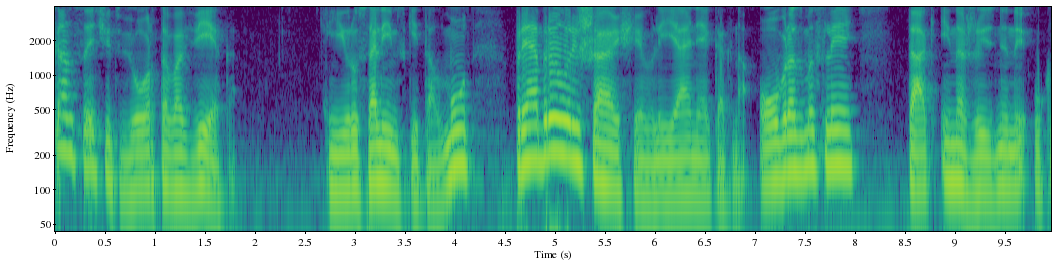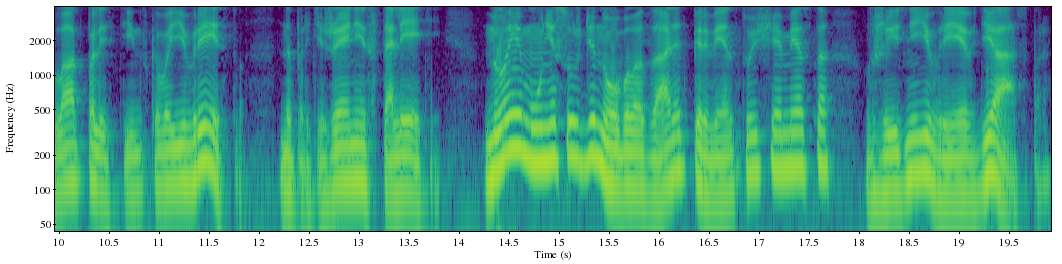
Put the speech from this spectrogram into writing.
конце IV века. Иерусалимский Талмуд приобрел решающее влияние как на образ мыслей, так и на жизненный уклад палестинского еврейства на протяжении столетий, но ему не суждено было занять первенствующее место в жизни евреев диаспоры.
